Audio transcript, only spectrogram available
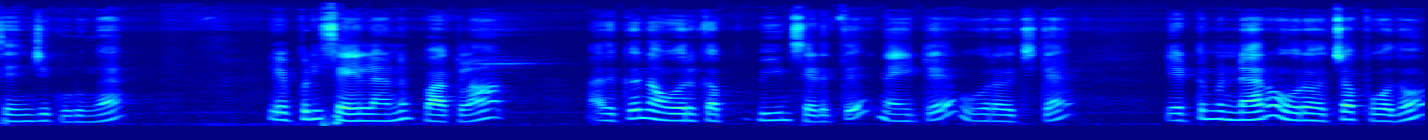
செஞ்சு கொடுங்க. எப்படி செய்யலான்னு பார்க்கலாம். அதுக்கு நான் ஒரு கப் பீன்ஸ் எடுத்து நைட்டு ஊற வச்சுட்டேன். எட்டு மணி நேரம் ஊற வச்சா போதும்.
